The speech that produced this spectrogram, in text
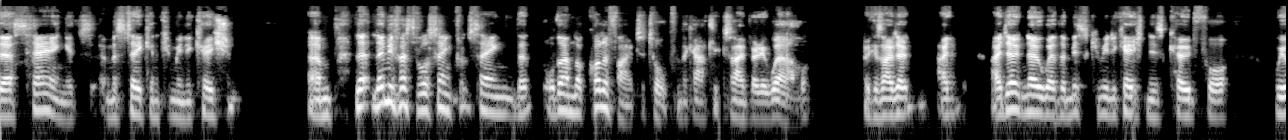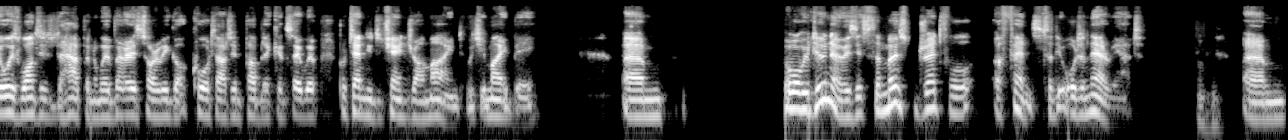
they're saying it's a mistake in communication. Um, let, let, me first of all saying saying that although I'm not qualified to talk from the Catholic side very well, because I don't I I don't know whether miscommunication is code for we always wanted it to happen and we're very sorry we got caught out in public and so we're pretending to change our mind, which it might be. Um, but what we do know is it's the most dreadful offence to the ordinariate. Mm-hmm. Um,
